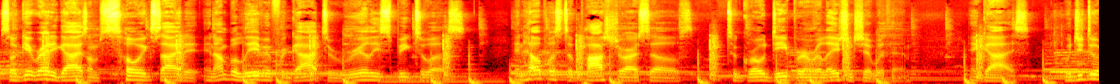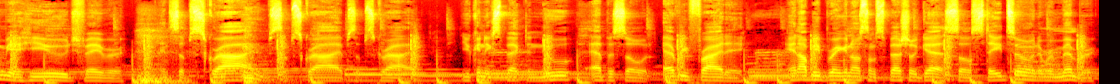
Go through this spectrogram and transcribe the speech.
So get ready, guys. I'm so excited, and I'm believing for God to really speak to us and help us to posture ourselves to grow deeper in relationship with Him. And guys, would you do me a huge favor and subscribe, subscribe, subscribe? You can expect a new episode every Friday, and I'll be bringing on some special guests. So stay tuned and remember,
